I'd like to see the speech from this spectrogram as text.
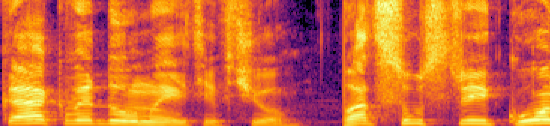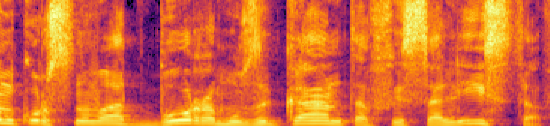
как вы думаете, в чем? В отсутствии конкурсного отбора музыкантов и солистов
